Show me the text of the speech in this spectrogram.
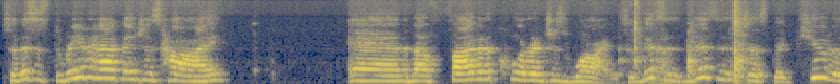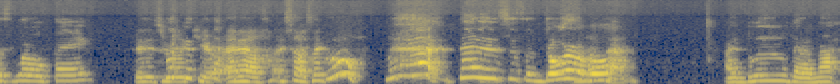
So this is three and a half inches high and about five and a quarter inches wide. So this Yeah. is this is just the cutest little thing. It is really cute. that. I know. I saw. I was like, "Ooh, That is just that!" I adorable. that. I'm blue that I'm not.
